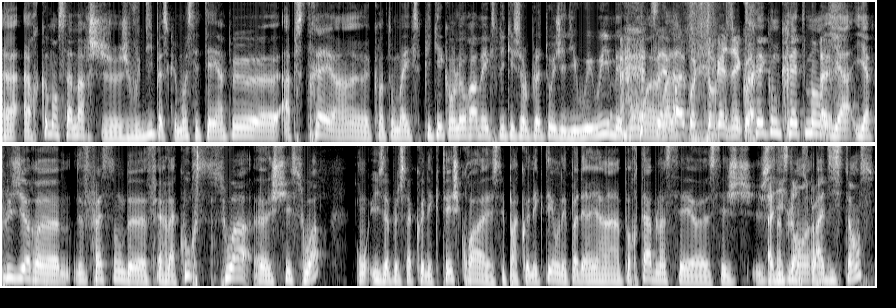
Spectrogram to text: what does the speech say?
Euh, alors comment ça marche? Je, vous le dis parce que moi c'était un peu abstrait hein, quand on m'a expliqué, quand Laura m'a expliqué sur le plateau, j'ai dit oui oui, mais bon, voilà. Pas quoi tu quoi. Très concrètement, il y, a, y, a, plusieurs façons de faire la course, soit chez soi ils appellent ça connecté, je crois. C'est pas connecté, on n'est pas derrière un portable, hein, c'est euh, à distance, à distance.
